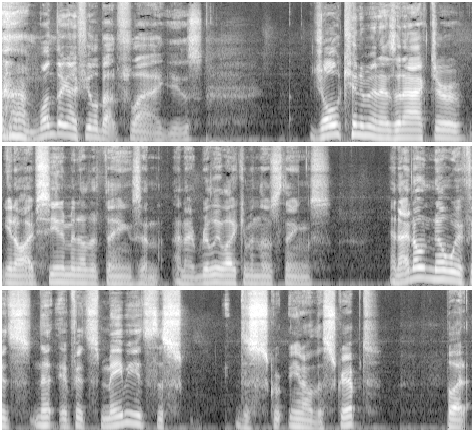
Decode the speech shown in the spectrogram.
thing. one thing I feel about Flag is Joel Kinnaman as an actor. You know, I've seen him in other things, and and I really like him in those things. And I don't know if it's if it's maybe it's the the you know the script, but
